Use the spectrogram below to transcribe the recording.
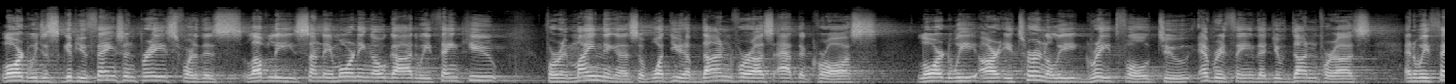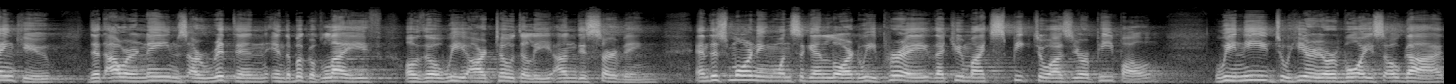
Lord, we just give you thanks and praise for this lovely Sunday morning, oh God. We thank you for reminding us of what you have done for us at the cross. Lord, we are eternally grateful to everything that you've done for us, and we thank you that our names are written in the book of life, although we are totally undeserving. And this morning, once again, Lord, we pray that you might speak to us, your people. We need to hear your voice, O God.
